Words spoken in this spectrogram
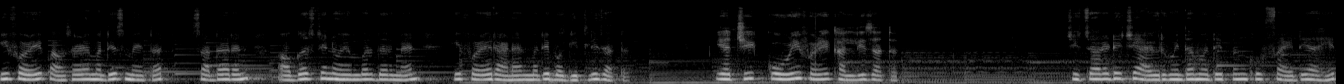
ही फळे पावसाळ्यामध्येच मिळतात. साधारण ऑगस्ट ते नोव्हेंबर दरम्यान ही फळे रानांमध्ये बघितली जातात. याची कोवळी फळे खाल्ली जातात. चिचारडीचे आयुर्वेदामध्ये पण खूप फायदे आहेत.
